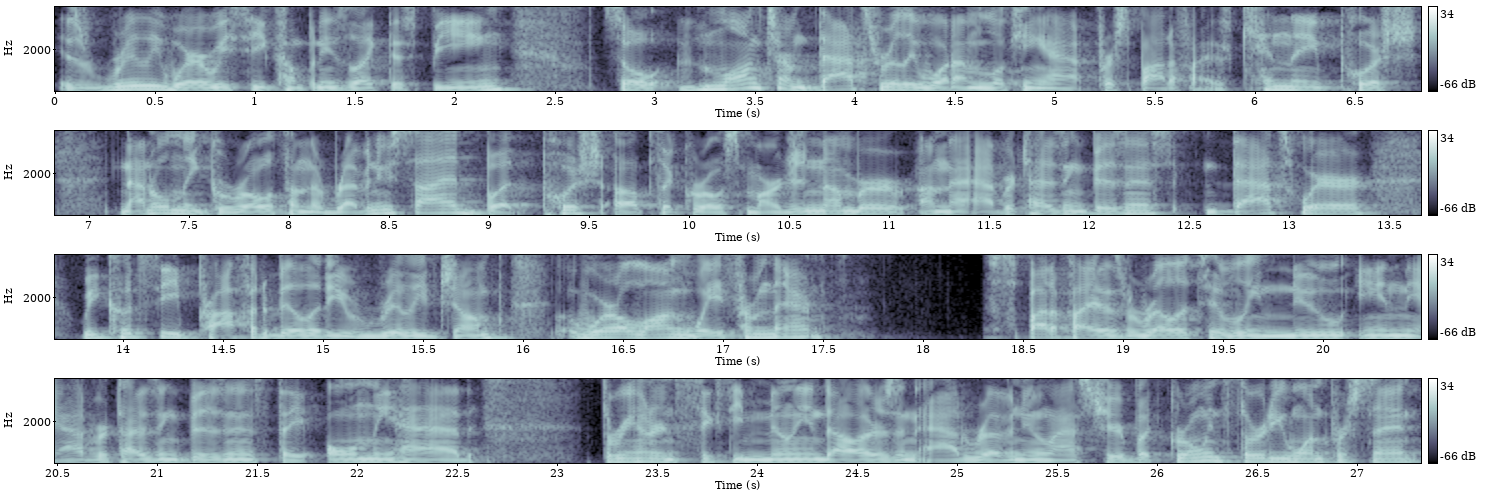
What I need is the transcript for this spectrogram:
is really where we see companies like this being. So long term, that's really what I'm looking at for Spotify is can they push not only growth on the revenue side, but push up the gross margin number on the advertising business? That's where we could see profitability really jump. We're a long way from there. Spotify is relatively new in the advertising business. They only had $360 million in ad revenue last year, but growing 31%.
